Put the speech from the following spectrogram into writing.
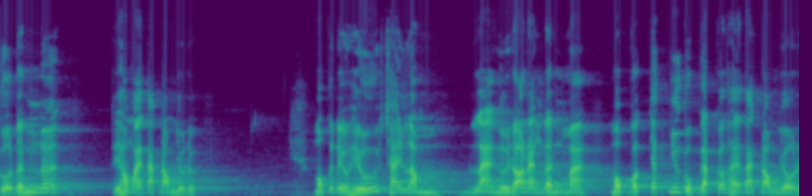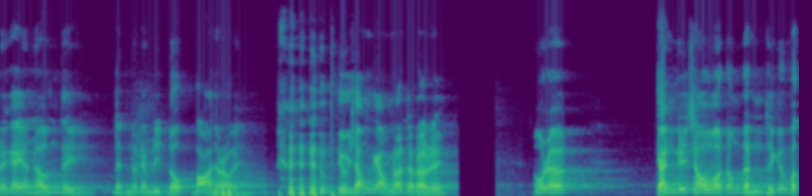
của định á, thì không ai tác động vô được. Một cái điều hiểu sai lầm là người đó đang định mà một vật chất như cục gạch có thể tác động vô để gây ảnh hưởng thì định nó đem đi đốt, bỏ cho rồi. Thiêu sống cái ông đó cho rồi đi. Không được. Càng đi sâu vào trong định thì cái vật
